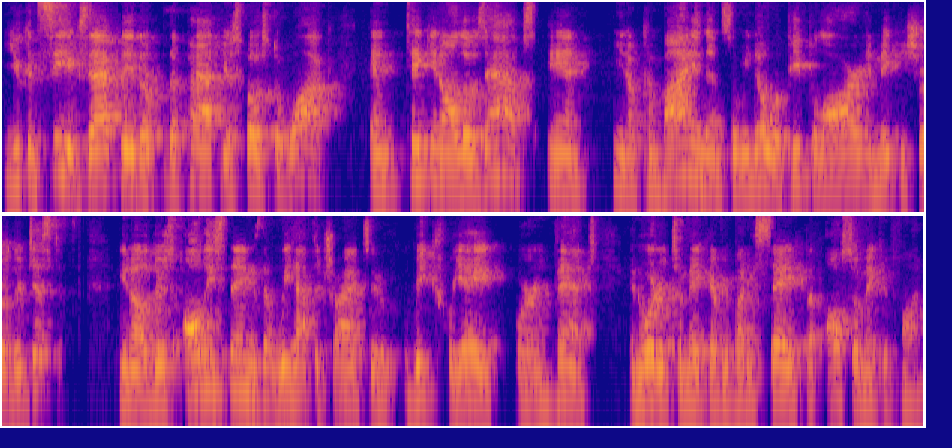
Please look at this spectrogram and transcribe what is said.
you can see exactly the, the path you're supposed to walk and taking all those apps and you know combining them so we know where people are and making sure they're distant you know there's all these things that we have to try to recreate or invent in order to make everybody safe but also make it fun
